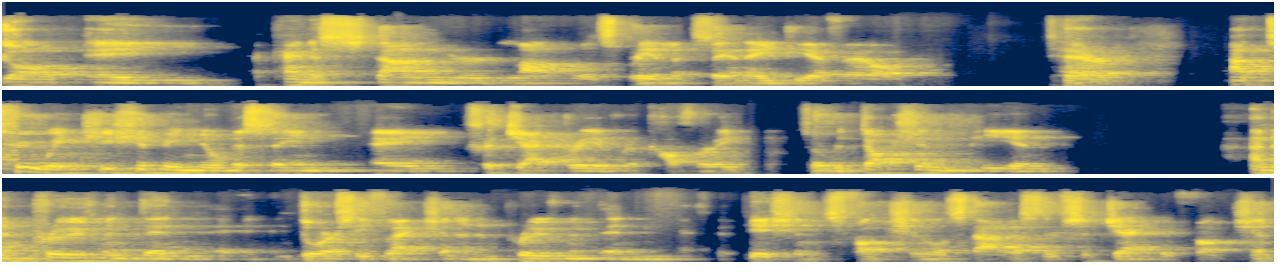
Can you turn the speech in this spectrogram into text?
got a, a kind of standard lateral sprain, let's say an ATFL tear, at two weeks, you should be noticing a trajectory of recovery. So reduction in pain, an improvement in, in dorsiflexion, an improvement in patient's functional status, their subjective function.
